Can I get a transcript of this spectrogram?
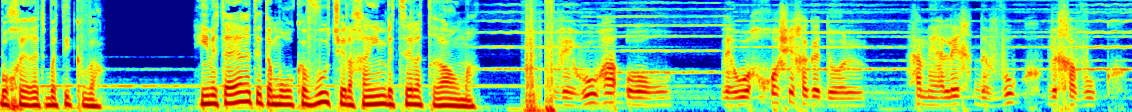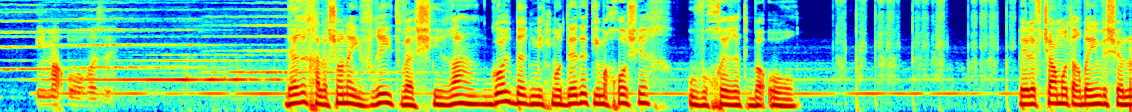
בוחרת בתקווה. היא מתארת את המורכבות של החיים בצל הטראומה. והוא האור והוא החושך הגדול, המהלך דבוק וחבוק עם האור הזה. דרך הלשון העברית והשירה, גולדברג מתמודדת עם החושך ובוחרת באור. ב-1943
